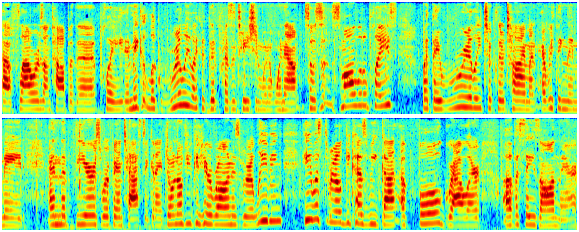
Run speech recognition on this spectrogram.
uh, flowers on top of the plate and make it look really like a good presentation when it went out. So it's a small little place, but they really took their time on everything they made. And the beers were fantastic. And I don't know if you could hear Ron as we were leaving. He was thrilled because we got a full growler of a Saison there.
